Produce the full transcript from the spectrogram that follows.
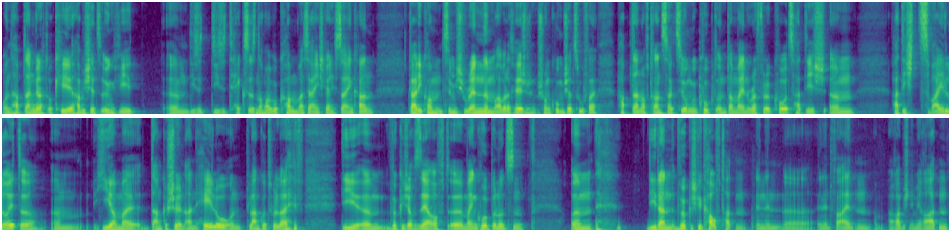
Und habe dann gedacht, okay, habe ich jetzt irgendwie ähm, diese, diese Taxes nochmal bekommen, was ja eigentlich gar nicht sein kann. Klar, die kommen ziemlich random, aber das wäre schon ein komischer Zufall. Hab dann auf Transaktionen geguckt und dann meinen Referral-Codes hatte ich, ähm, hatte ich zwei Leute, ähm, hier mal Dankeschön an Halo und Blanco to Life, die ähm, wirklich auch sehr oft äh, meinen Code benutzen, ähm, die dann wirklich gekauft hatten in den, äh, in den Vereinten Arabischen Emiraten,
